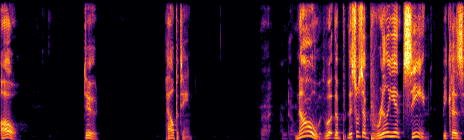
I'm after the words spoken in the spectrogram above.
Oh, dude, Palpatine. Uh, I'm done. No, well, the, this was a brilliant scene because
